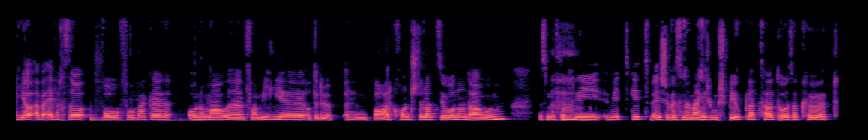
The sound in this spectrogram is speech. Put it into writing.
Ja, aber einfach so von, von wegen auch nochmal äh, Familie oder ähm, Paarkonstellationen und allem, dass man so mhm. ein bisschen mitgibt, weißt du, was man manchmal am Spielplatz halt auch so gehört,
